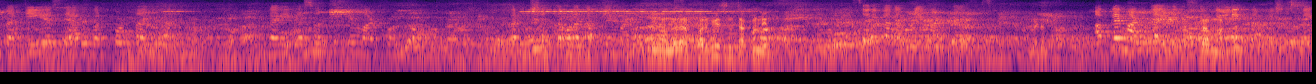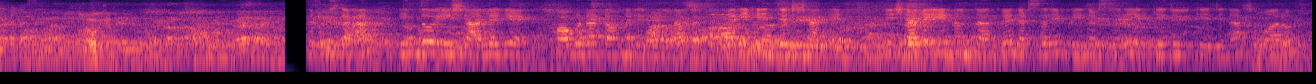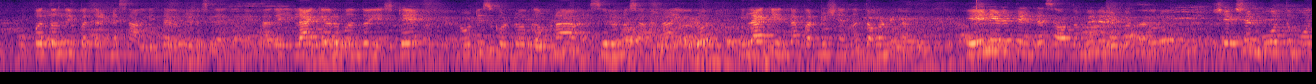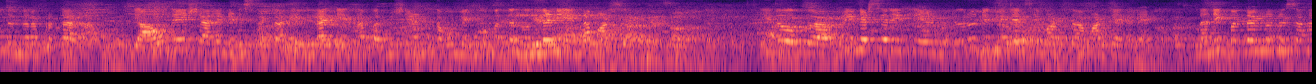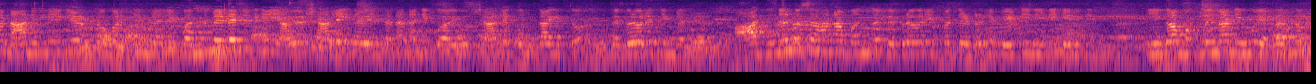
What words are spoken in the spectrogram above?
ಪ್ರತಿ ಇಯರ್ಸ್ ಯಾರು ಬರ್ಕೊಡ್ತಾ ಇಲ್ಲ. ಹಾಗಾಗಿ ಈಗ ಸ್ವಂತಕ್ಕೆ ಮಾಡಿಕೊಂಡು ಪರ್ಮಿಷನ್ ತಗೊಳಕ್ಕೆ ಅಪ್ಲೈ ನೀವು ಮಾಡಿ ಹಂಗಾದ್ರೆ ಪರ್ಮಿಷನ್ ತಗೊಂಡಿಲ್ವಾ ಸರ್ ಇವಾಗ ಅಪ್ಲೈ ಮಾಡ್ತಾ ಇದ್ದೀವಿ ಮೇಡಮ್ ಅಪ್ಲೈ ಮಾಡ್ತಾ ಇದ್ದೀವಿ Apply ಸರ್ ಮಾಡ್ತಾ ಬಿಲ್ಡಿಂಗ್ ಪರ್ಮಿಷನ್ ಬೇಕಲ್ಲ ಸರ್ ಓಕೆ ನಮಸ್ಕಾರ. ಇಂದು ಈ ಶಾಲೆಗೆ ಪಾವಗಡ ಟೌನಲ್ಲಿ ಇರುವಂಥ ವೆರಿ ಏಂಜಲ್ ಶಾಲೆ. ಈ ಶಾಲೆ ಏನು ಅಂತ ಅಂದರೆ nursery pre nursery L K G U K ಜಿನ ಸುಮಾರು ಇಪ್ಪತ್ತೊಂದು ಇಪ್ಪತ್ತೆರಡನೇ ಸಾಲಿನಿಂದ ಇವರು ನಡೆಸ್ತಾ ಇದ್ದಾರೆ. ಆದರೆ ಇಲಾಖೆಯವರು ಬಂದು ಎಷ್ಟೇ ನೋಟಿಸ್ ಕೊಟ್ಟು ಗಮನ ಹರಿಸಿರೂ ಸಹ ಇವರು ಇಲಾಖೆಯಿಂದ ಪರ್ಮಿಷನ್ನು ತಗೊಂಡಿಲ್ಲ. ಏನು ಹೇಳುತ್ತೆ ಅಂದರೆ ಸಾವಿರದ ಒಂಬೈನೂರ ಎಪ್ಪತ್ತ್ಮೂರು ಸೆಕ್ಷನ್ ಮೂವತ್ತು ಮೂವತ್ತೊಂದರ ಪ್ರಕಾರ ಯಾವುದೇ ಶಾಲೆ ನಡೆಸಬೇಕಾದ್ರೆ ಇಲಾಖೆಯಿಂದ ಪರ್ಮಿಷನ್ ತಗೋಬೇಕು ಮತ್ತು ನೋಂದಣಿಯನ್ನು ಮಾಡಿಸಬೇಕು. ಇದು ಪ್ರೀ ನರ್ಸರಿ ಅಂತ ಹೇಳ್ಬಿಟ್ಟು ಇವರು ನೆಗ್ಲಿಜೆನ್ಸಿ ಮಾಡ್ತಾ ಮಾಡ್ತಾ ಇದ್ದಾರೆ ನನಗೆ ಬಂದಾಗ್ಲೂ ಸಹ ನಾನು ಇಲ್ಲಿಗೆ ಅಕ್ಟೋಬರ್ ತಿಂಗಳಲ್ಲಿ ಬಂದ ಮೇಲೆ ನನಗೆ ಯಾವ್ಯಾವ ಶಾಲೆ ಇದ್ದಾವೆ ಅಂತ ನನಗೆ ಇವ್ರ ಶಾಲೆ ಗೊತ್ತಾಗಿತ್ತು ಫೆಬ್ರವರಿ ತಿಂಗಳಲ್ಲಿ. ಆ ದಿನವೂ ಸಹ ನಾನು ಬಂದು ಫೆಬ್ರವರಿ ಇಪ್ಪತ್ತೆರಡರಲ್ಲಿ ಭೇಟಿ ನೀಡಿ ಹೇಳಿದ್ದೀನಿ. ಈಗ ಮಕ್ಕಳನ್ನ ನೀವು ಎಲ್ಲರನ್ನೂ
